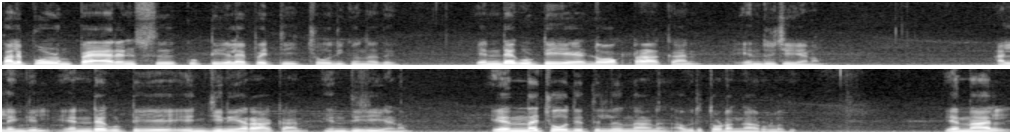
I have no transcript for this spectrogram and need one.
പലപ്പോഴും പാരൻസ് കുട്ടികളെ പറ്റി ചോദിക്കുന്നത് എന്റെ കുട്ടിയെ ഡോക്ടറാക്കാൻ എന്തു ചെയ്യണം? അല്ലെങ്കിൽ എന്റെ കുട്ടിയെ എൻജിനീയർ ആക്കാൻ എന്ത് ചെയ്യണം? എന്ന ചോദ്യത്തിൽ നിന്നാണ് അവർ തുടങ്ങാറുള്ളത്. എന്നാൽ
